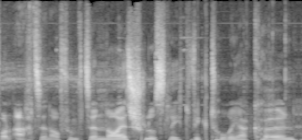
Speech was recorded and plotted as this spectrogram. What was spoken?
von 18 auf 15. Neues Schlusslicht Viktoria Köln.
